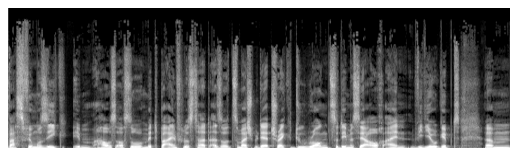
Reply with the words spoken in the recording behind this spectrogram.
was für Musik im Haus auch so mit beeinflusst hat. Also zum Beispiel der Track Do Wrong, zu dem es ja auch ein Video gibt, ähm,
